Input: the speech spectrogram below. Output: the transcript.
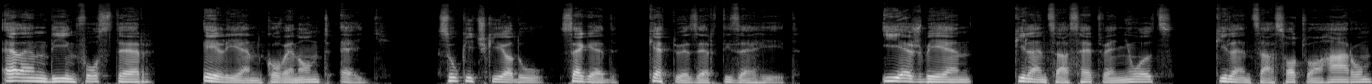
Ellen Dean Foster, Alien Covenant 1. Szukics kiadó, Szeged, 2017. ISBN 978 963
